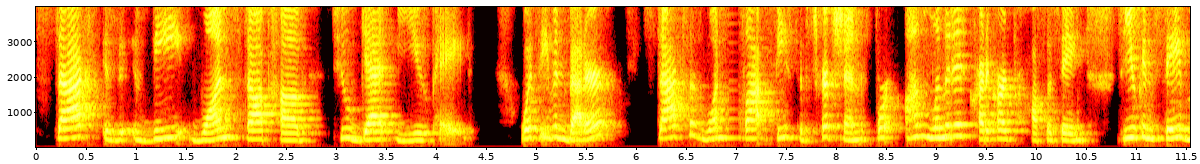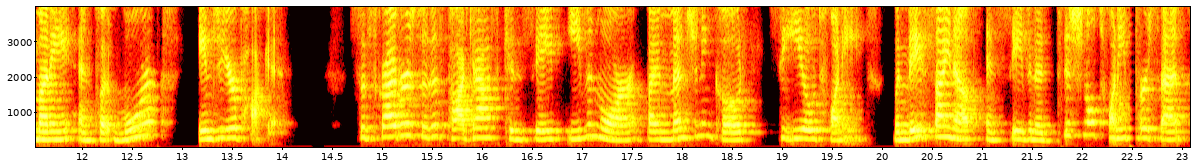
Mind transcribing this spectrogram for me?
Stax is the one stop hub to get you paid. What's even better? Stax has one flat fee subscription for unlimited credit card processing so you can save money and put more into your pocket. Subscribers to this podcast can save even more by mentioning code CEO20 when they sign up and save an additional 20%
